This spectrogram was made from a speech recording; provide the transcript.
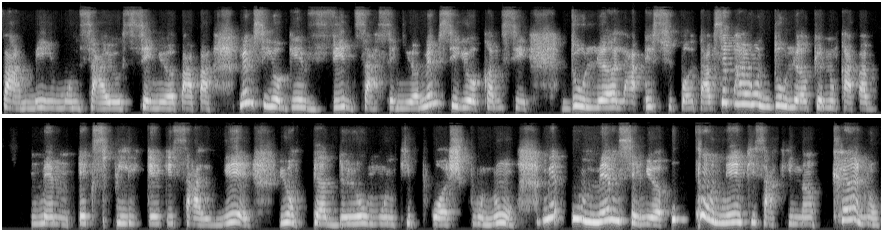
famille Seigneur papa. Même si yo gen vide ça Seigneur. Même si yo comme si douleur là insupportable. C'est pas une douleur que nous capable même expliquer qui ça lié, yon perte de yon monde qui proche pour nous. Mais ou même, Seigneur, ou connaît qui ça qui dans cœur nous,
